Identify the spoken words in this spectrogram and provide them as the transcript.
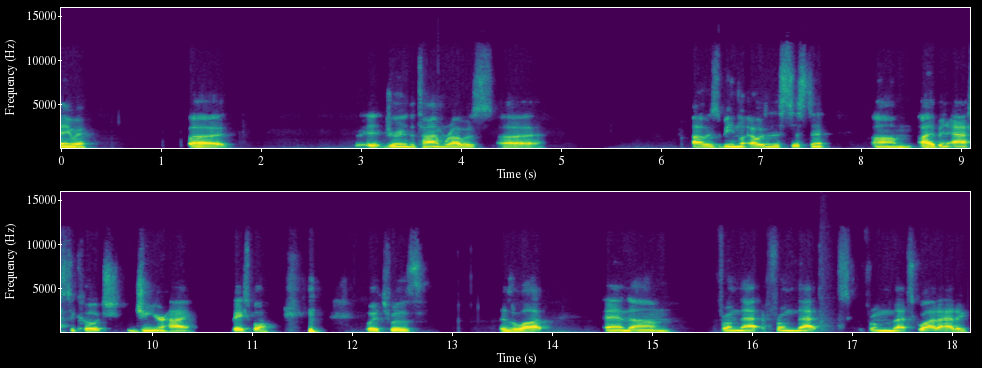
Anyway, uh, it, during the time where I was uh, I was being I was an assistant, um, I had been asked to coach junior high baseball, which was is a lot, and um, from that from that from that squad, I had a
